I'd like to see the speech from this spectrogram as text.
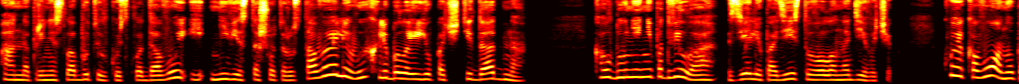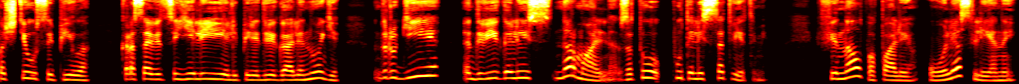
Анна принесла бутылку из кладовой, и невеста Шота Руставели выхлебала ее почти до дна. Колдунья не подвела, зелье подействовало на девочек. Кое-кого оно почти усыпило. Красавицы еле-еле передвигали ноги, другие двигались нормально, зато путались с ответами. В финал попали Оля с Леной,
